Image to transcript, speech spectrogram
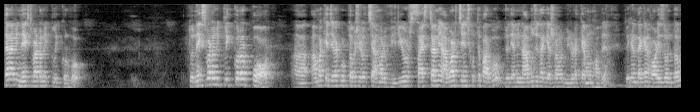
দেন আমি নেক্সট বাটনে ক্লিক করব। তো নেক্সট বাটনে ক্লিক করার পর আমাকে যেটা করতে হবে সেটা হচ্ছে আমার ভিডিওর সাইজটা আমি আবার চেঞ্জ করতে পারব। যদি আমি না বুঝে থাকি আসলে আমার ভিডিওটা কেমন হবে। তো এখানে দেখেন হরিজন্টাল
